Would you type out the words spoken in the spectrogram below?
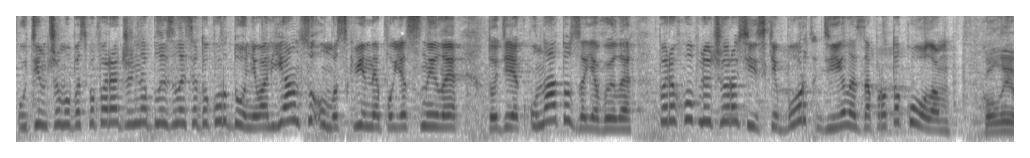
Утім, чому без попереджень наблизилися до кордонів альянсу, у Москві не пояснили. Тоді як у НАТО заявили, перехоплюючи російський борт, діяли за протоколом. Коли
